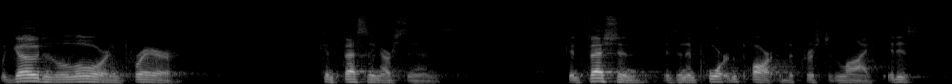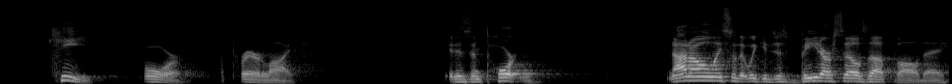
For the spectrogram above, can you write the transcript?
We go to the Lord in prayer confessing our sins. Confession is an important part of the Christian life, it is key for a prayer life. It is important, not only so that we can just beat ourselves up all day,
